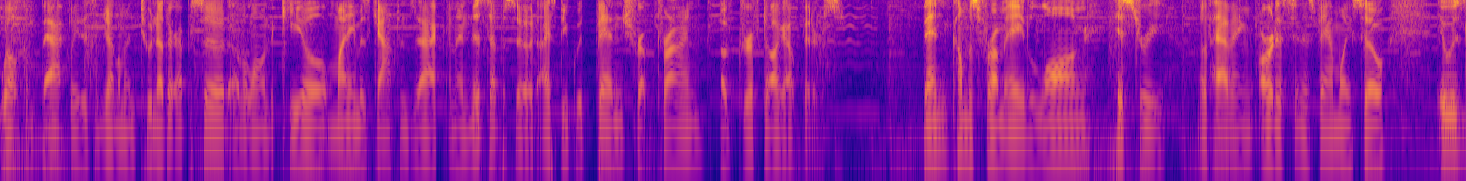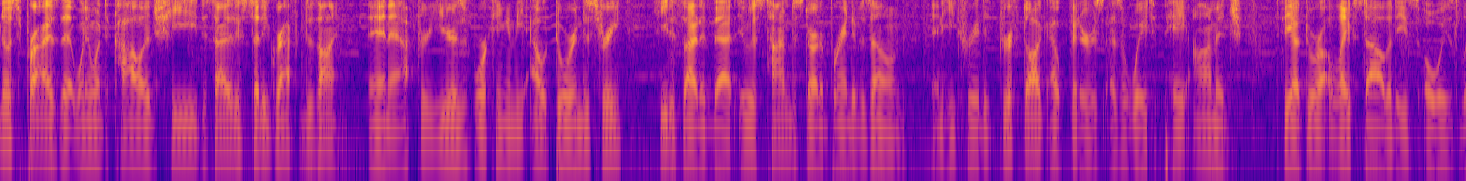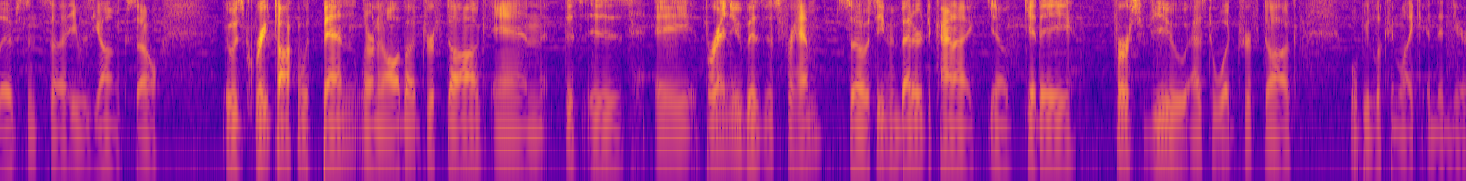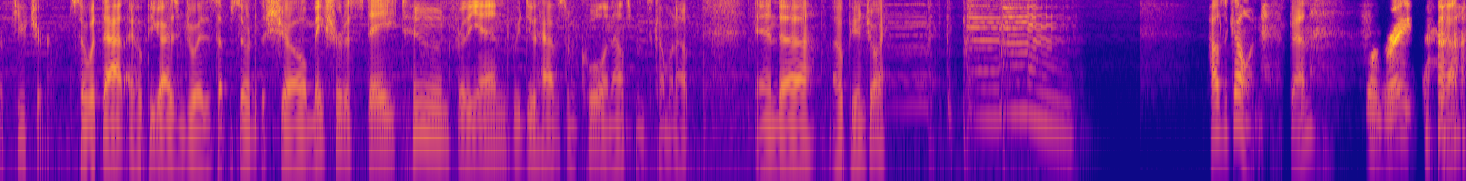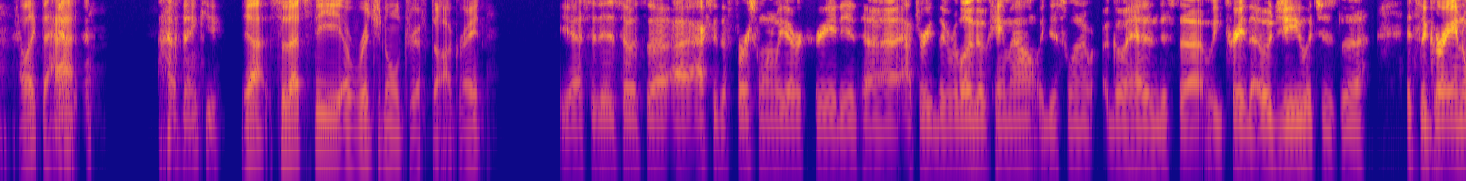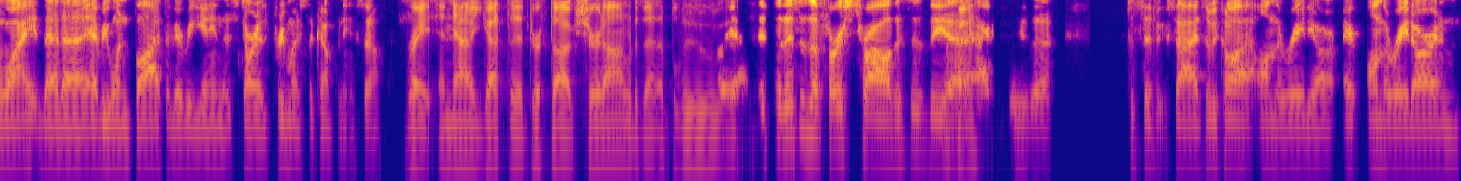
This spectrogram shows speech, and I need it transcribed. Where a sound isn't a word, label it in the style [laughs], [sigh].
Welcome back, ladies and gentlemen, to another episode of Along the Keel. My name is Captain Zach, and in this episode, I speak with Ben Shruptrine of Drift Dog Outfitters. Ben comes from a long history of having artists in his family, so it was no surprise that when he went to college, he decided to study graphic design. And after years of working in the outdoor industry, he decided that it was time to start a brand of his own, and he created Drift Dog Outfitters as a way to pay homage the outdoor lifestyle that he's always lived since uh, he was young. So it was great talking with Ben, learning all about Drift Dog, and this is a brand new business for him. So it's even better to kind of you know get a first view as to what Drift Dog will be looking like in the near future. So with that, I hope you guys enjoy this episode of the show. Make sure to stay tuned for the end. We do have some cool announcements coming up, and uh, I hope you enjoy. How's it going, Ben? Going great. Yeah, I like the [laughs] hat. Yeah. [laughs] Thank you. Yeah, so that's the original Drift Dog, right? Yes, it is. So it's the uh, actually the first one we ever created. Uh, after the logo came out, we just want to go ahead and just uh, we created the OG, which is the it's the gray and white that uh, everyone bought at the very beginning that started pretty much the company. So Right, and now you got the Drift Dog shirt on. What is that? A blue? oh yeah, this, this is the first trial. This is the uh, Okay. actually the Pacific side. So we call it on the radar on the radar, and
